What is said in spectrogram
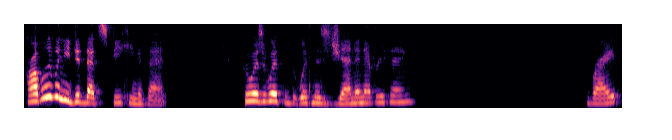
probably when you did that speaking event. Who was with with Miss Jen and everything? Right?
